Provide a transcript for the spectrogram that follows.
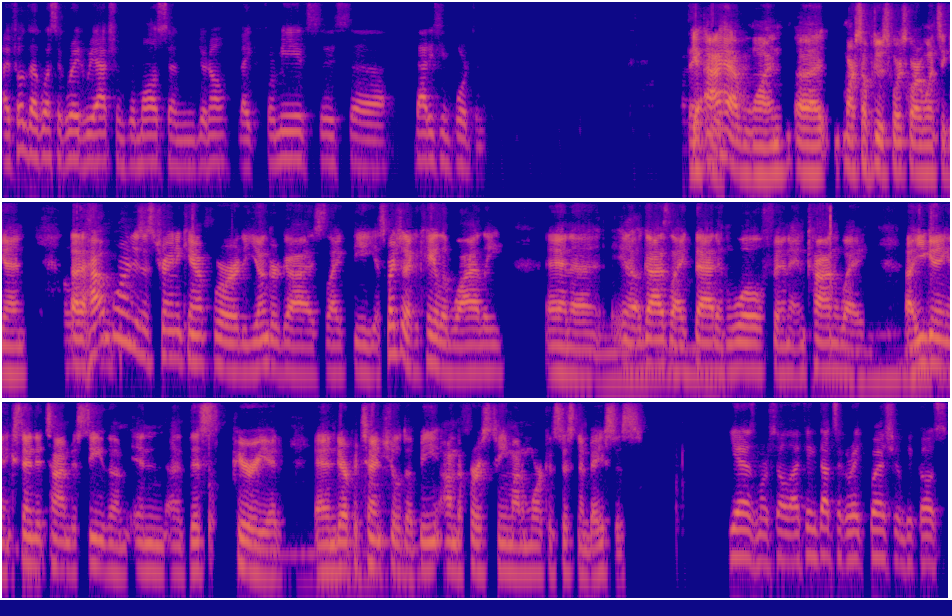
I felt that was a great reaction from us, and you know, like for me, it's, it's uh, that is important. Thank yeah, I have one. Uh, Marcel Pourtout Sports Car once again. Uh, how important is this training camp for the younger guys, like the especially like Caleb Wiley and uh, you know guys like that and Wolff and, and Conway? Uh, you getting an extended time to see them in uh, this period and their potential to be on the first team on a more consistent basis. Yes, Marcel, I think that's a great question because,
